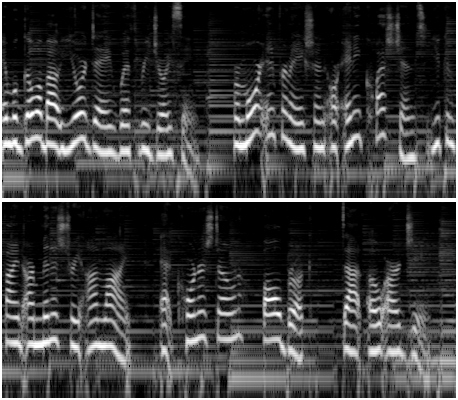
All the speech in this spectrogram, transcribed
and will go about your day with rejoicing. For more information or any questions, you can find our ministry online at cornerstonefallbrook.org.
